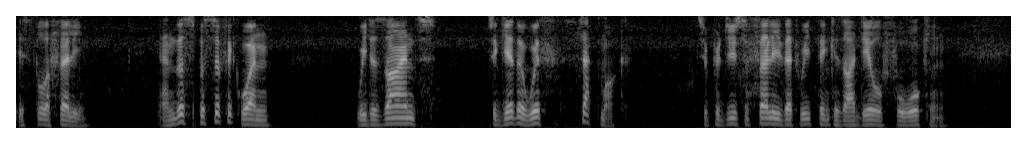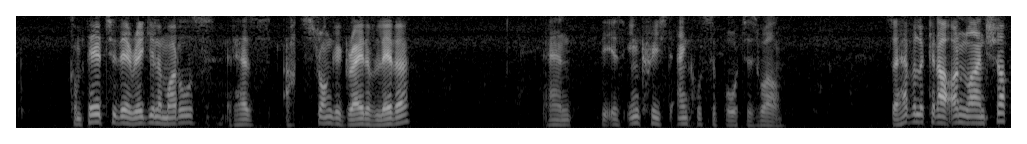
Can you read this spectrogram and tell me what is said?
is still a Vellie. And this specific one we designed together with Sapmock to produce a Vellie that we think is ideal for walking. Compared to their regular models, it has a stronger grade of leather and there is increased ankle support as well. So have a look at our online shop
